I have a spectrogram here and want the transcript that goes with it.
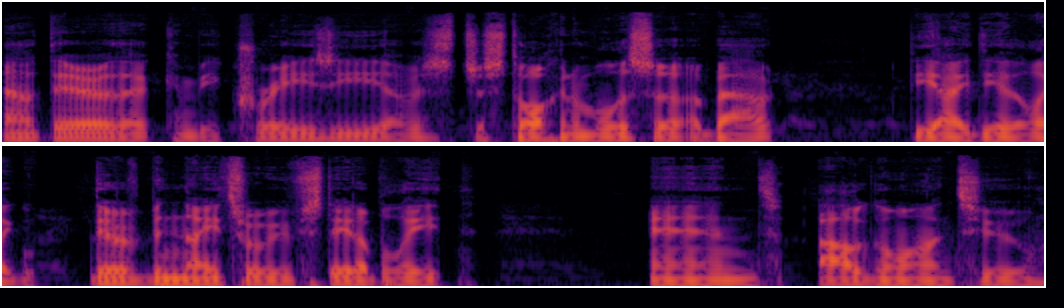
out there that can be crazy. I was just talking to Melissa about the idea that like there have been nights where we've stayed up late and I'll go on to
